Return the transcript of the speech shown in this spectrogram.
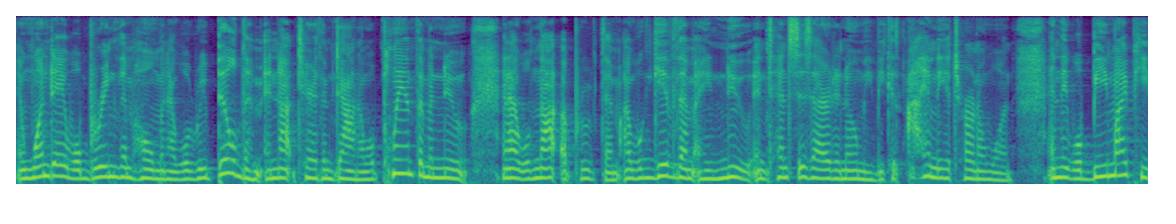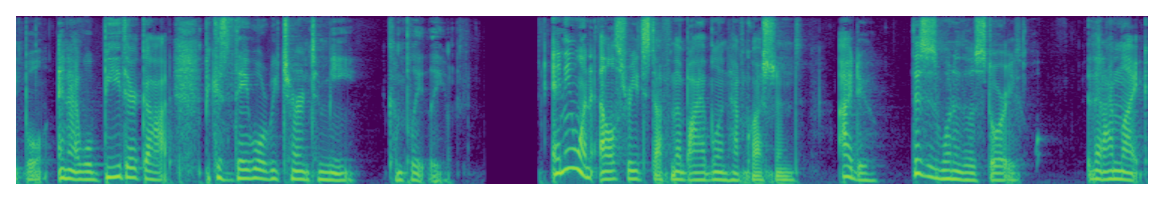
And one day I will bring them home and I will rebuild them and not tear them down. I will plant them anew and I will not uproot them. I will give them a new, intense desire to know me because I am the eternal one. And they will be my people and I will be their God because they will return to me completely. Anyone else read stuff in the Bible and have questions? I do. This is one of those stories that I'm like,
